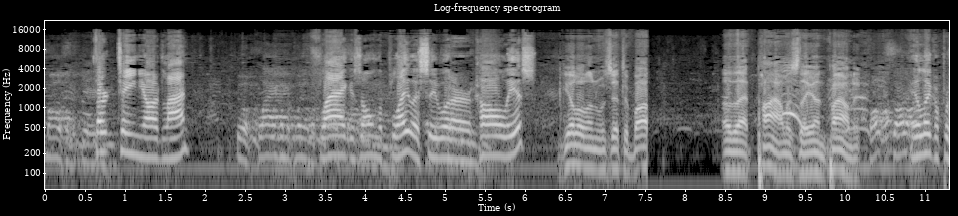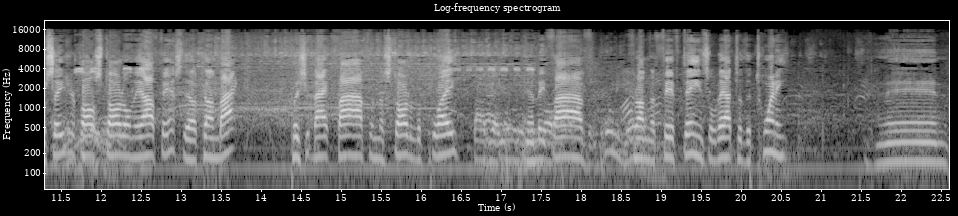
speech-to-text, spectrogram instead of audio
13-yard line. Flag is on the play. Let's see what our call is. Gilliland was at the bottom of that pile as they unpound it. Illegal procedure, false start on the offense. They'll come back, push it back five from the start of the play, and it'll be five from the 15, so out to the 20. And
